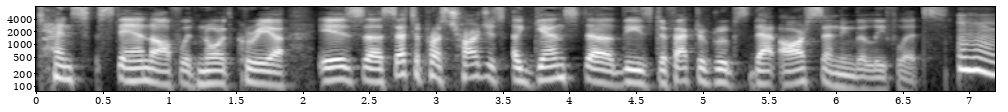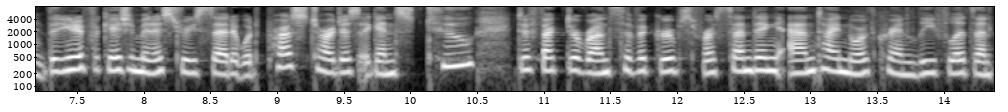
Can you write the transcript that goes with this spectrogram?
tense standoff with North Korea is uh, set to press charges against uh, these defector groups that are sending the leaflets. Mm-hmm. The Unification Ministry said it would press charges against two defector run civic groups for sending anti North Korean leaflets and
